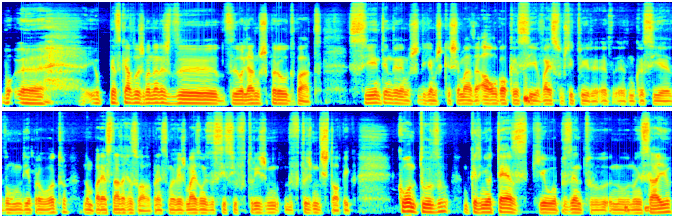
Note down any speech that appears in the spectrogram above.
Bom, uh eu penso que há duas maneiras de, de olharmos para o debate. Se entendermos, digamos, que a chamada algocracia vai substituir a, a, democracia de um dia para o outro, não me parece nada razoável. Parece, uma vez mais, um exercício futurismo, de futurismo distópico. Contudo, um bocadinho a tese que eu apresento no, no ensaio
